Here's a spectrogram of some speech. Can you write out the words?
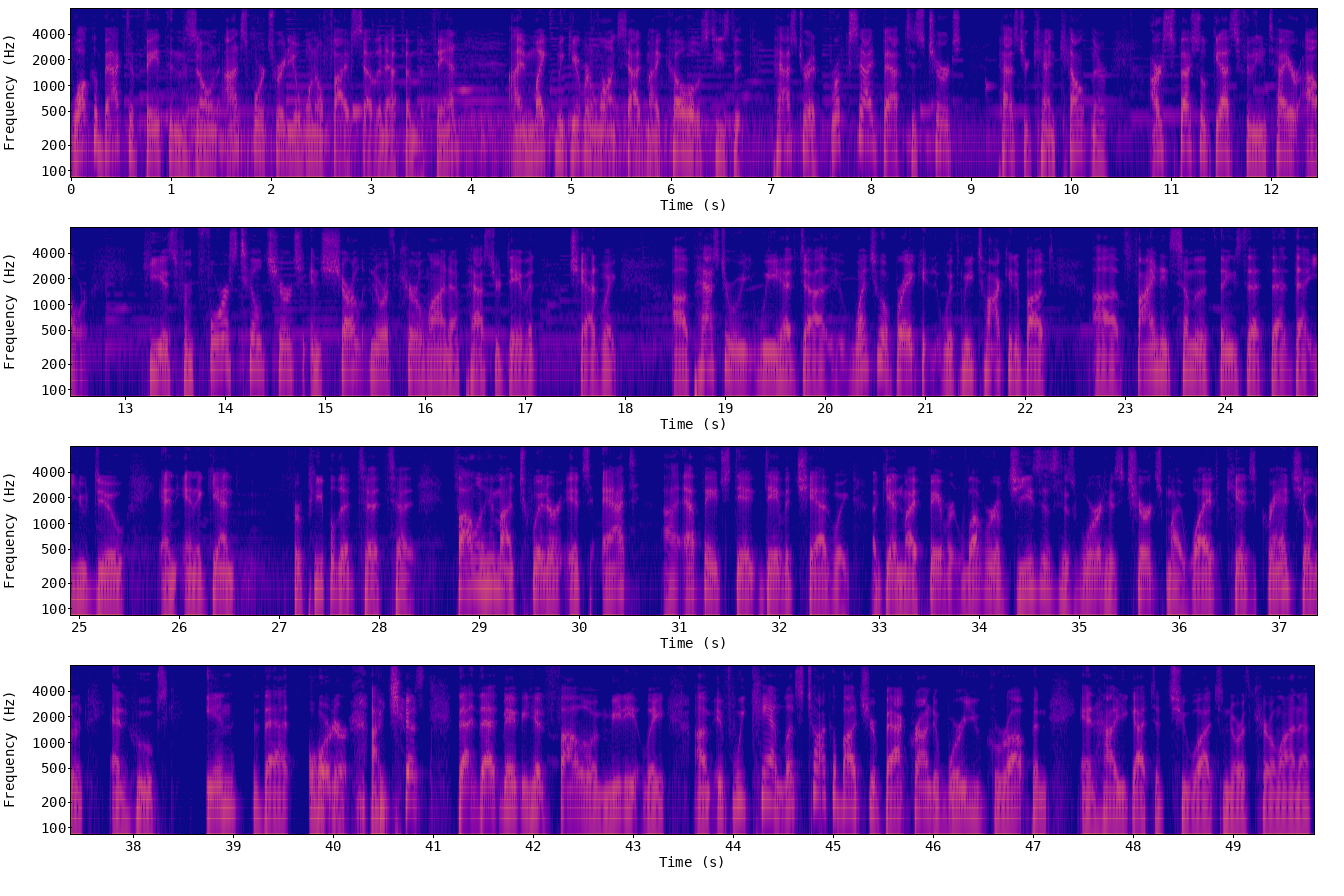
Welcome back to Faith in the Zone on Sports Radio 1057 FM The Fan. I'm Mike McGivern alongside my co host. He's the pastor at Brookside Baptist Church, Pastor Ken Keltner, our special guest for the entire hour. He is from Forest Hill Church in Charlotte, North Carolina, Pastor David Chadwick. Uh, Pastor, we, we had uh, went to a break with me talking about uh, finding some of the things that, that, that you do. And, and again, for people that to, to follow him on Twitter, it's at uh, FH David Chadwick. Again, my favorite lover of Jesus, his word, his church, my wife, kids, grandchildren, and hoops in that order. I just that that made me hit follow immediately. Um, if we can, let's talk about your background and where you grew up and and how you got to to uh, to North Carolina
